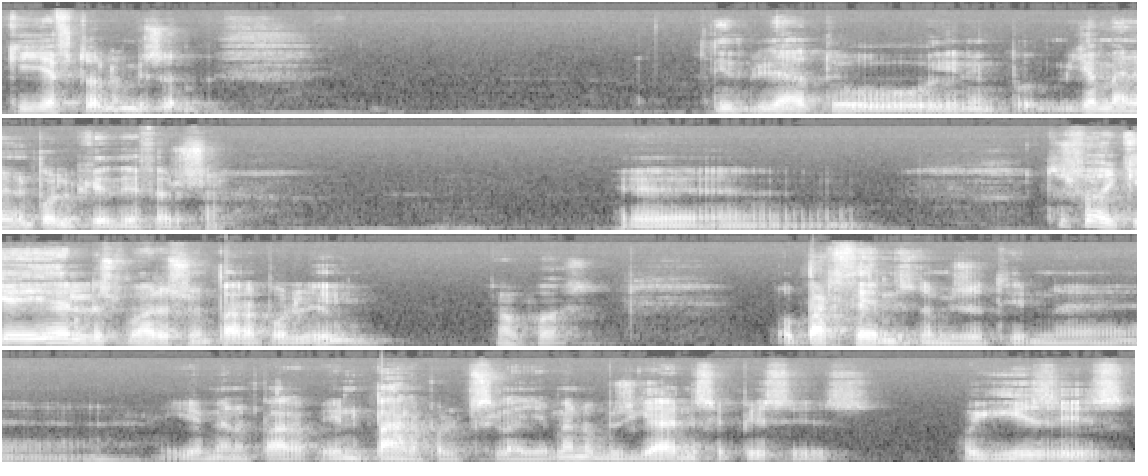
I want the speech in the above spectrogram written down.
και γι' αυτό νομίζω η δουλειά του είναι, για μένα είναι πολύ πιο ενδιαφέρουσα. Ε, τέλος πάντων, και οι Έλληνες που μου αρέσουν πάρα πολύ. Όπως. Ο Παρθένης νομίζω ότι είναι, για μένα πάρα, είναι πάρα πολύ ψηλά για μένα. Ο Μπουζιάννης επίσης, ο Γίζης,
